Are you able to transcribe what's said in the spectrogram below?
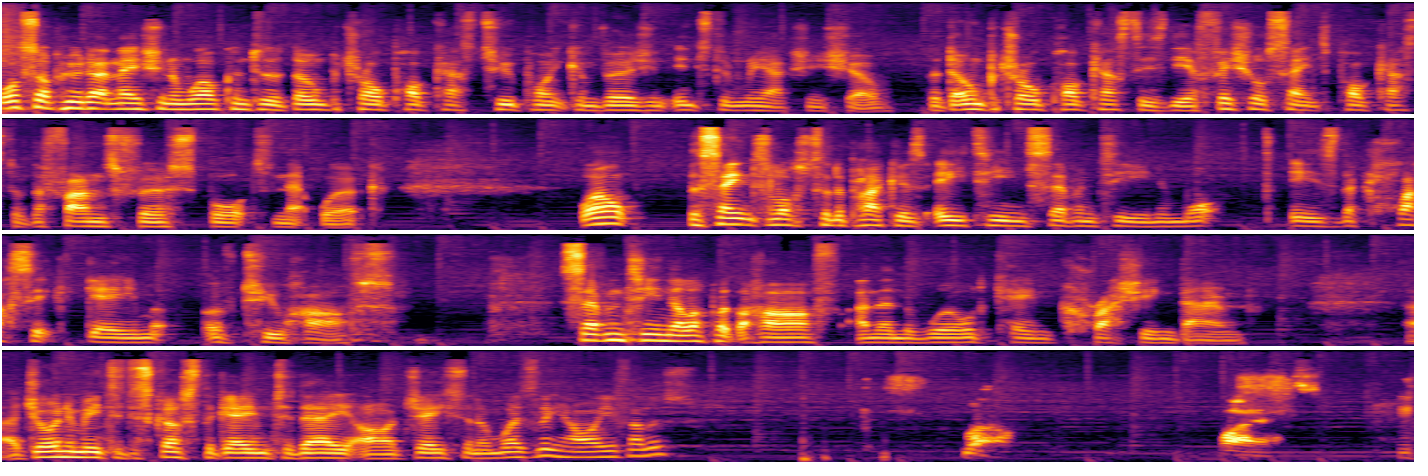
What's up, Who Dat Nation, and welcome to the Dome Patrol Podcast Two Point Conversion Instant Reaction Show. The Dome Patrol Podcast is the official Saints podcast of the Fans First Sports Network. Well, the Saints lost to the Packers 18 17 in what is the classic game of two halves. 17 0 up at the half, and then the world came crashing down. Uh, joining me to discuss the game today are Jason and Wesley. How are you, fellas? Well, why else?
